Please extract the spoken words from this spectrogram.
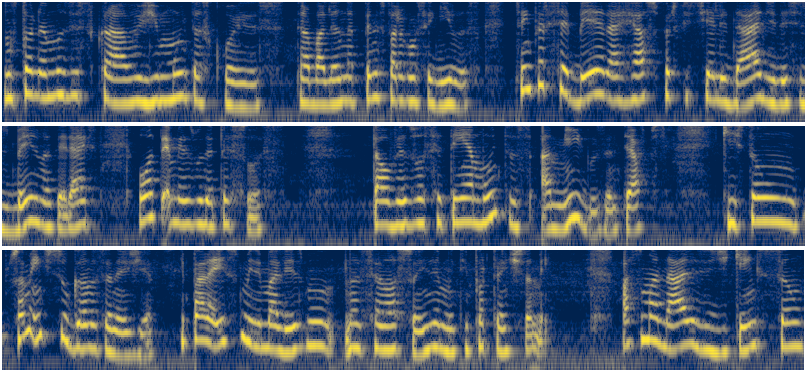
nos tornamos escravos de muitas coisas, trabalhando apenas para consegui-las, sem perceber a real superficialidade desses bens materiais ou até mesmo de pessoas. Talvez você tenha muitos amigos, entre aspas, que estão somente sugando essa energia. E para isso, o minimalismo nas relações é muito importante também. Faça uma análise de quem são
